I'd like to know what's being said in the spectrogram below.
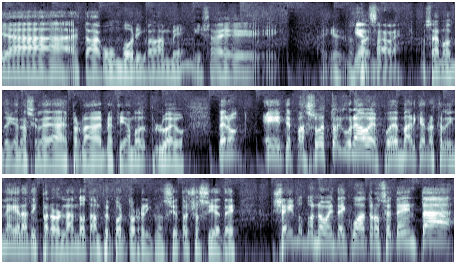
ella estaba con un boricua también. Quizás. eh, eh, no ¿Quién sabe- sabe? No sabemos de qué nacionalidad es, pero nada, investigamos luego. Pero, eh, ¿te pasó esto alguna vez? Puedes marcar nuestra línea gratis para Orlando, Tampa y Puerto Rico. 787-622-9470.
